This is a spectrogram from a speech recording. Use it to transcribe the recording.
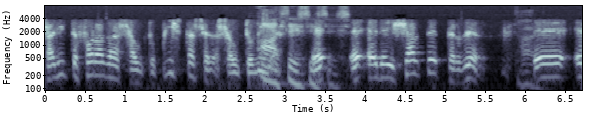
salirte fora das autopistas e das autovías ah, sí, sí, e, sí, sí. E, e deixarte perder ah. e, e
